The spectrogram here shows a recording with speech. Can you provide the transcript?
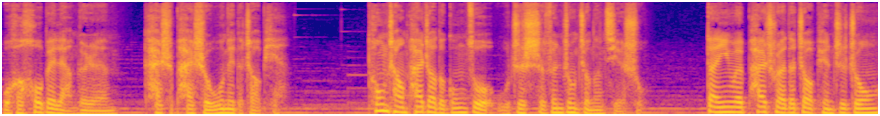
我和后辈两个人开始拍摄屋内的照片。通常拍照的工作五至十分钟就能结束，但因为拍出来的照片之中。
